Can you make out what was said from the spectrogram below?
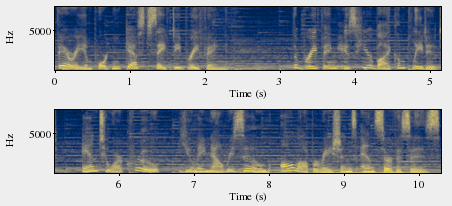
very important guest safety briefing. The briefing is hereby completed and to our crew, you may now resume all operations and services.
